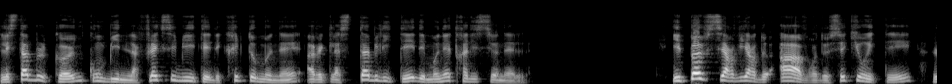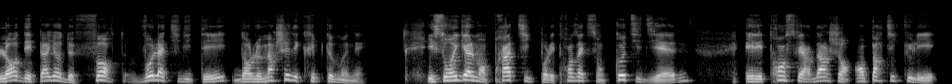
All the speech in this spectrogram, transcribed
Les stablecoins combinent la flexibilité des crypto-monnaies avec la stabilité des monnaies traditionnelles. Ils peuvent servir de havre de sécurité lors des périodes de forte volatilité dans le marché des crypto-monnaies. Ils sont également pratiques pour les transactions quotidiennes et les transferts d'argent en particulier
